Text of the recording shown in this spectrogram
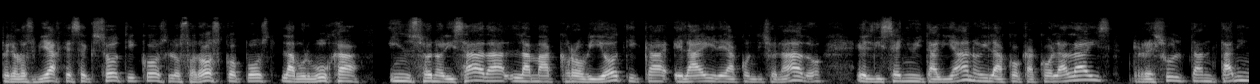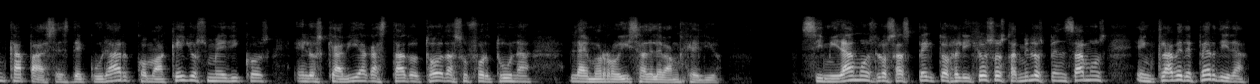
Pero los viajes exóticos, los horóscopos, la burbuja insonorizada, la macrobiótica, el aire acondicionado, el diseño italiano y la Coca-Cola Light resultan tan incapaces de curar como aquellos médicos en los que había gastado toda su fortuna la hemorroísa del Evangelio. Si miramos los aspectos religiosos, también los pensamos en clave de pérdida.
